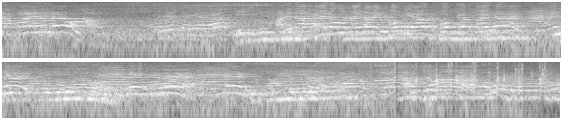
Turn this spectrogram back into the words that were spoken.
จับไปเร็วอีกหนึ่งๆไปได้ไปได้ไปได้ครบเดียวครบเดียวไปได้ไปได้ใบเดียวเด้งเด้งเด้งใบเดียวนะครับ Wow.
